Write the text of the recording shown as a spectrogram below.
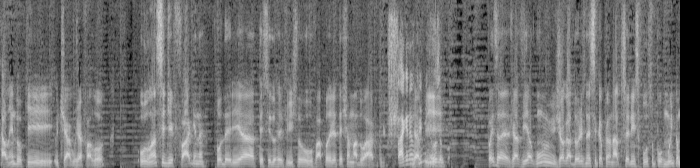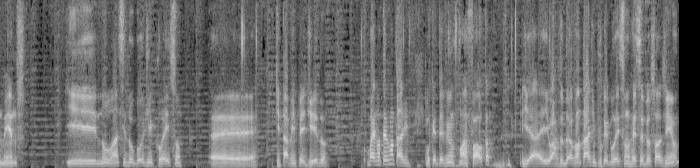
Além do que o Thiago já falou, o lance de Fagner poderia ter sido revisto, o VAR poderia ter chamado o árbitro. Fagner é um criminoso. Vi... Pois é, já vi alguns jogadores nesse campeonato serem expulsos por muito menos. E no lance do gol de Clayson, é que estava impedido. o Bahia não teve vantagem, porque teve uma falta, e aí o árbitro deu a vantagem, porque Gleison recebeu sozinho,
